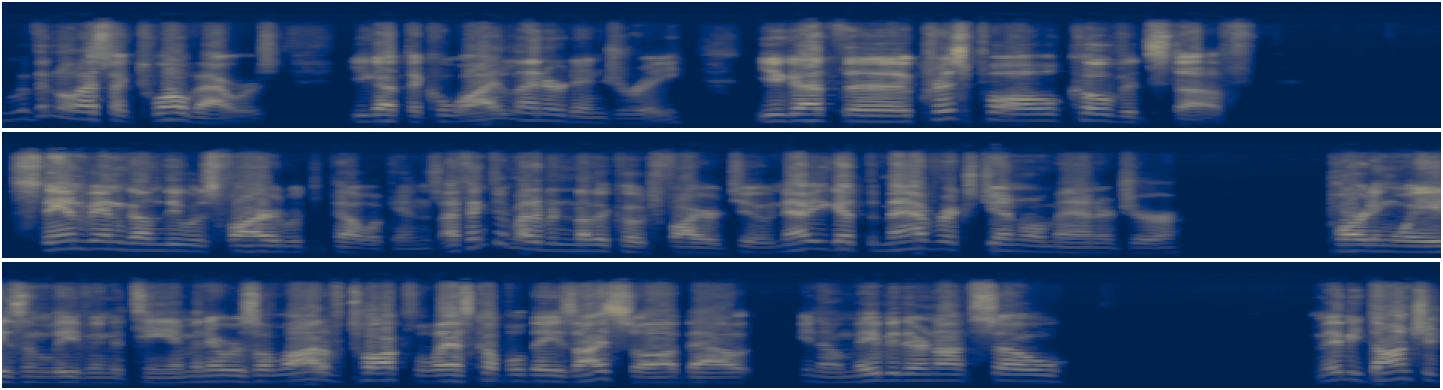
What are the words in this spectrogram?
within the last like 12 hours, you got the Kawhi Leonard injury, you got the Chris Paul COVID stuff. Stan Van Gundy was fired with the Pelicans. I think there might have been another coach fired too. Now you got the Mavericks general manager parting ways and leaving the team. And there was a lot of talk the last couple days I saw about, you know, maybe they're not so maybe Doncic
